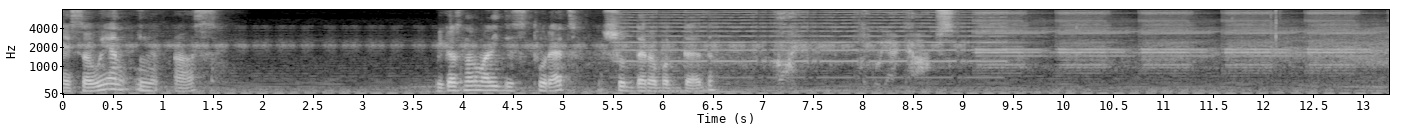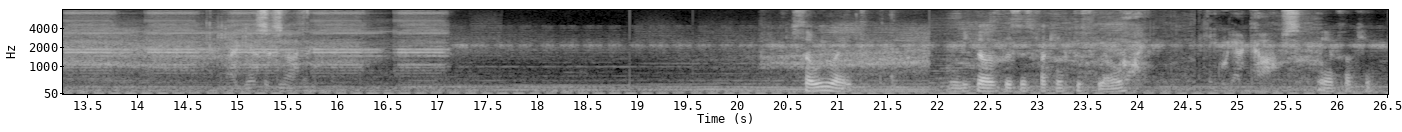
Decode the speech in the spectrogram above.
Okay, so we are in us. Because normally this turret shoot the robot dead. I think we got cops. I guess it's nothing. So we wait. Because this is fucking too slow. I think we got cops. Yeah, fuck you.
